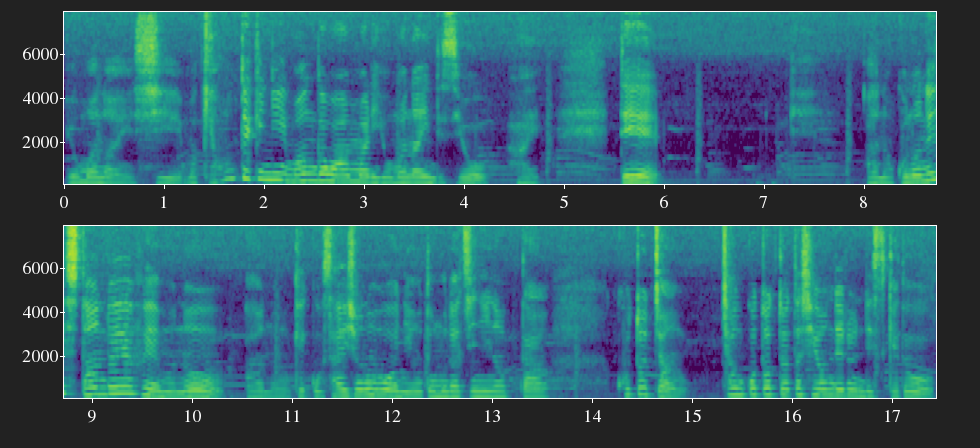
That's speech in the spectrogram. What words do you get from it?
読まないし、まあ、基本的に漫画はあんまり読まないんですよ。はい、であのこのねスタンド FM のあの結構最初の方にお友達になったことちゃんちゃんことって私呼んでるんですけど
